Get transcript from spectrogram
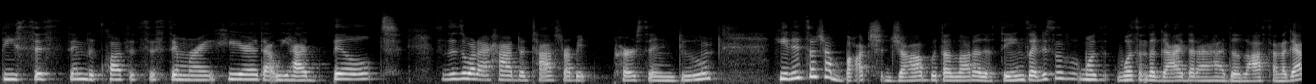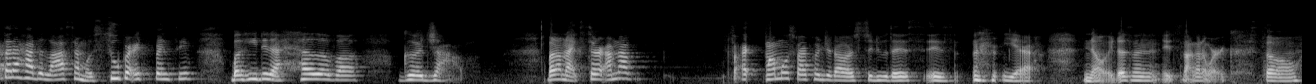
the system, the closet system right here that we had built. So this is what I had the TaskRabbit person do. He did such a botched job with a lot of the things. Like this was wasn't the guy that i had the last time. The guy that i had the last time was super expensive but he did a hell of a good job. But i'm like sir i'm not almost five hundred dollars to do this is yeah no it doesn't it's not gonna work. So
